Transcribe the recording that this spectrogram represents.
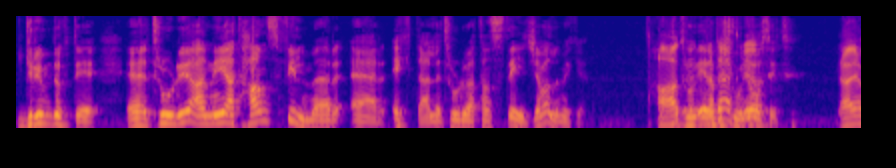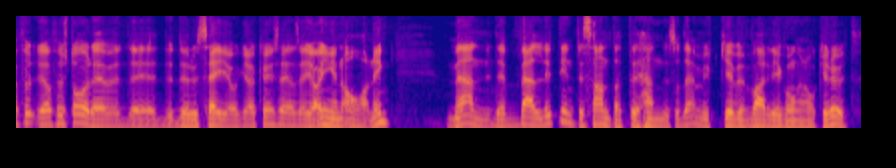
grymt duktig. Eh, tror du Annie att hans filmer är äkta eller tror du att han stagear väldigt mycket? Ja, jag tror det- där personliga jag- åsikt. Ja, jag, för, jag förstår det, det, det, du säger och jag kan ju säga här, jag har ingen aning. Men det är väldigt intressant att det händer så där mycket varje gång han åker ut.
